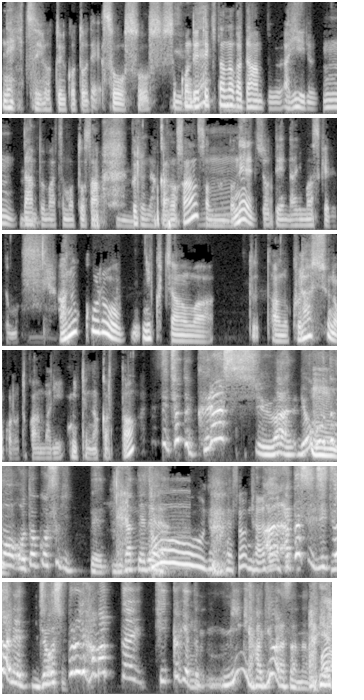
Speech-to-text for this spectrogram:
ね、必要ということで、そうそう、そこに出てきたのがダンプ、あ、ヒール、うん、ダンプ松本さん、ブル中野さん、その後ね、女帝になりますけれども、あの頃、ニクちゃんは、つあの、クラッシュの頃とかあんまり見てなかった？でちょっとクラッシュは、両方とも男すぎって苦手で、そうな、そう な。あ私実はね、女子プロにハマったきっかけって、ミミ萩原さんなの。やっ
